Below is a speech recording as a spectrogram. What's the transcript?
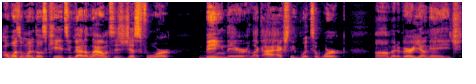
I wasn't one of those kids who got allowances just for being there. Like I actually went to work um, at a very young age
